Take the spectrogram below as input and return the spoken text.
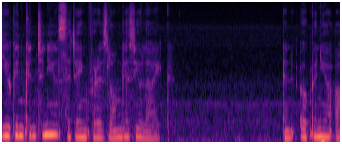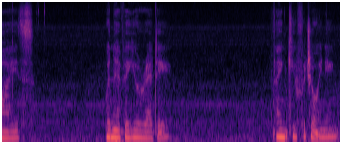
You can continue sitting for as long as you like and open your eyes whenever you're ready. Thank you for joining.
